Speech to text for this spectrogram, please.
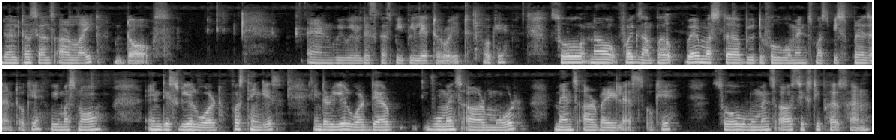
delta cells are like dogs and we will discuss pp later wait okay. So now for example where must the beautiful woman must be present okay? We must know in this real world. First thing is in the real world there women are more men's are very less okay? So women's are 60 percent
